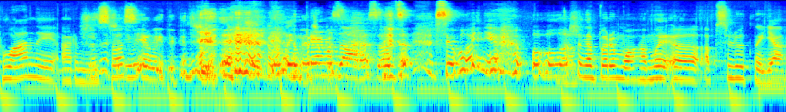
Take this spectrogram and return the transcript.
плани армії СОС уявити підряд? прямо зараз. От сьогодні оголошена перемога. Ми е, абсолютно я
